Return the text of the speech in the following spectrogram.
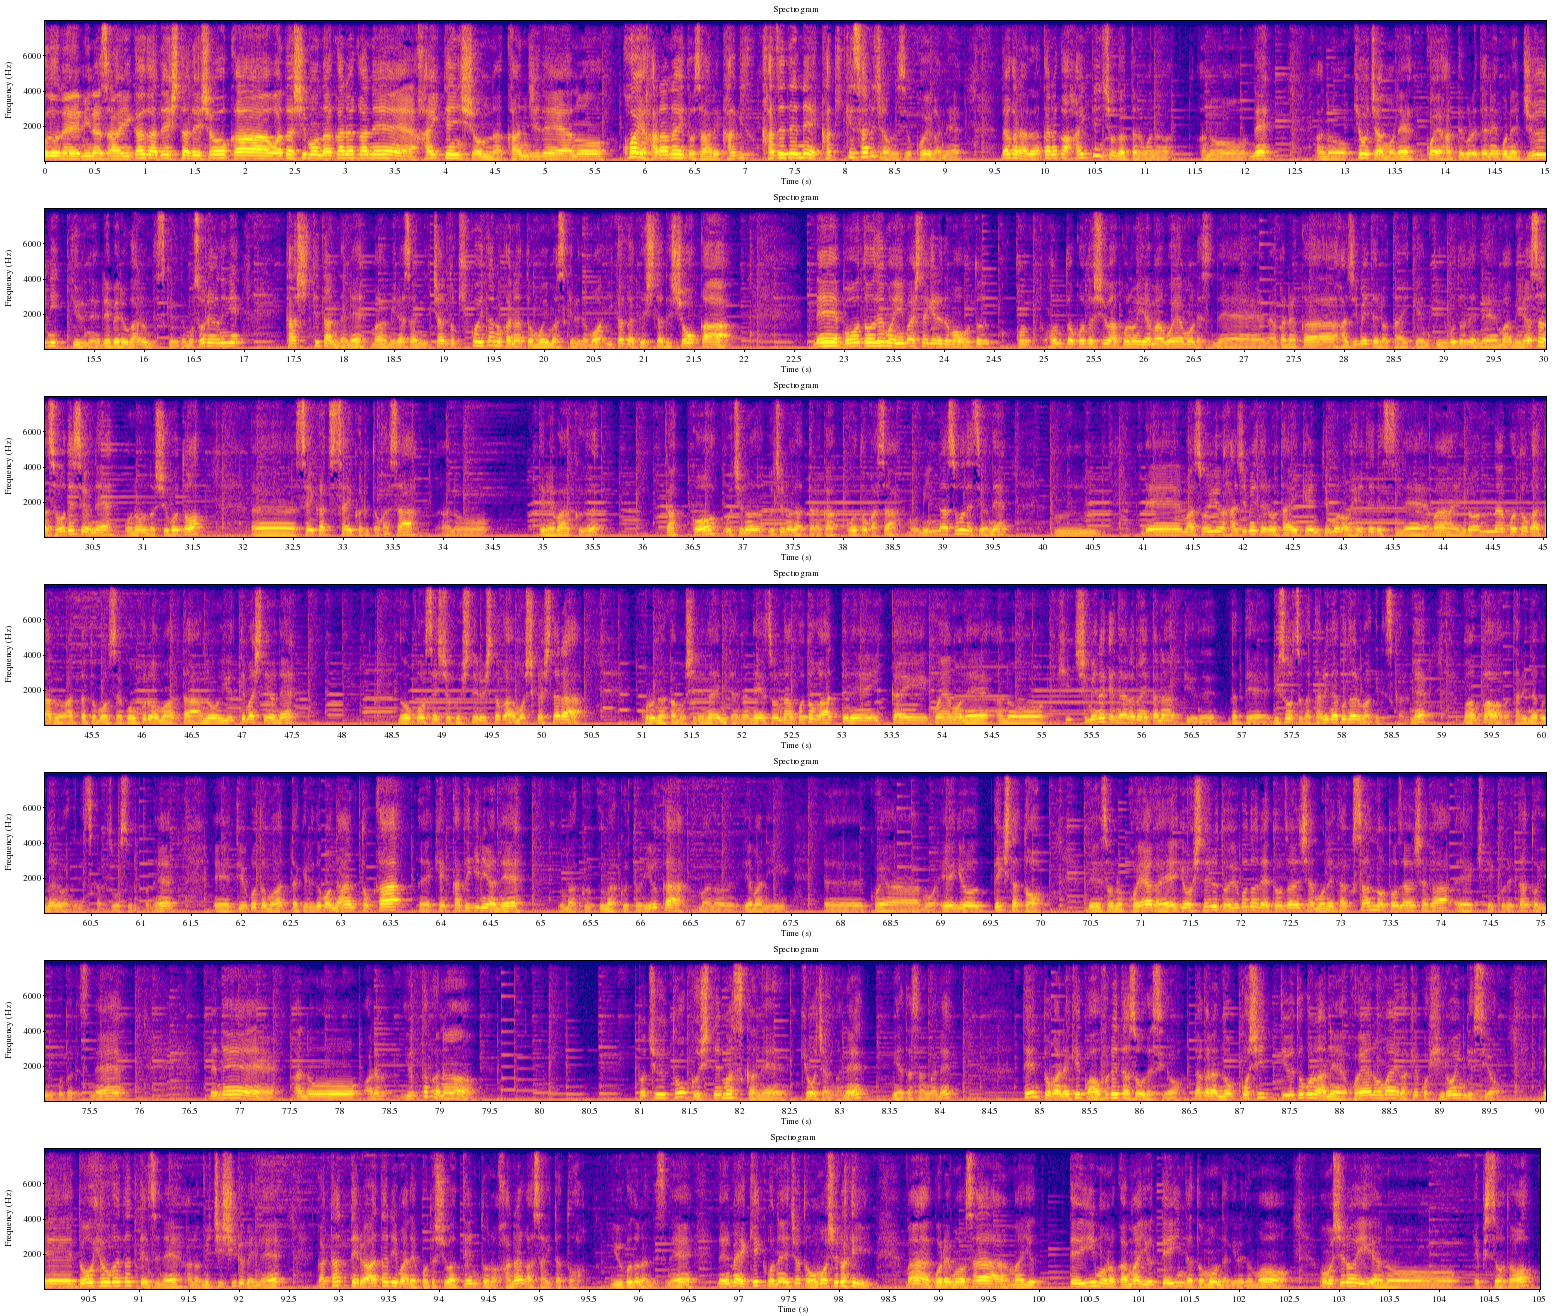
ことで皆さんいかがでしたでしょうか？私もなかなかねハイテンションな感じであの声張らないとさあれ風でねかき消されちゃうんですよ声がね。だからなかなかハイテンションだったのかな。あのねあのきょうちゃんもね声張ってくれてねこれ、ね、12っていうねレベルがあるんですけれどもそれに、ね、達してたんでねまあ皆さんにちゃんと聞こえたのかなと思いますけれどもいかがでしたでしょうか？ね、冒頭でも言いましたけれども、本当、今年はこの山小屋もですね、なかなか初めての体験ということでね、まあ、皆さんそうですよね、おのおの仕事、えー、生活サイクルとかさ、あのテレワーク、学校うちの、うちのだったら学校とかさ、もうみんなそうですよね。うんでまあ、そういう初めての体験というものを経てですね、まあ、いろんなことが多分あったと思うんですよ、ご苦労もあった、あの言ってましたよね。濃厚接触してる人がもしかしたらコロナかもしれないみたいなねそんなことがあってね一回小屋もねあの閉めなきゃならないかなっていうねだってリソースが足りなくなるわけですからね。マンパワーが足りなくなるわけですからそうするとね、えー、ということもあったけれどもなんとか、え、結果的にはねうまくうまくというか、ま、あの山に、えー、小屋も営業できたと。でその小屋が営業しているということで登山者もねたくさんの登山者が、えー、来てくれたということですね。でねあのー、あれ言ったかな？途中トークしてますかね、きょうちゃんがね、宮田さんがね。テントがね、結構溢れたそうですよ。だから、のっこしっていうところはね、小屋の前が結構広いんですよ。で、道標が立ってるんですね、あの道しるべね、が立ってるあたりまで今年はテントの花が咲いたということなんですね。で、ね、結構ね、ちょっと面白い、まあこれもさ、まあ言っていいものか、まあ言っていいんだと思うんだけれども、面白い、あのエピソード。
